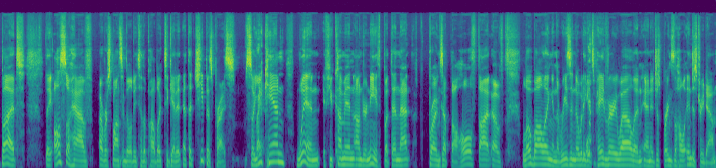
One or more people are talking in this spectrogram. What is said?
but they also have a responsibility to the public to get it at the cheapest price so right. you can win if you come in underneath but then that brings up the whole thought of lowballing and the reason nobody yeah. gets paid very well, and, and it just brings the whole industry down.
